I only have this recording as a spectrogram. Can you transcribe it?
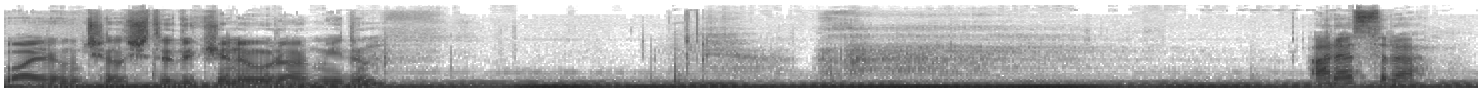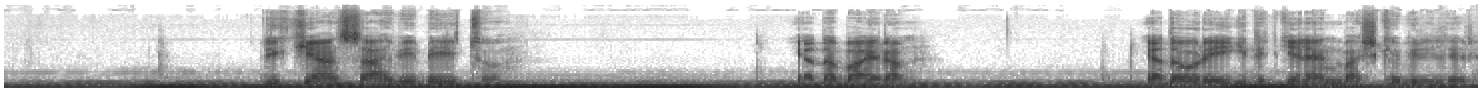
Bayramın çalıştığı dükkana uğrar mıydın? Ara sıra. Dükkan sahibi Beyto. Ya da Bayram. Ya da oraya gidip gelen başka birileri.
